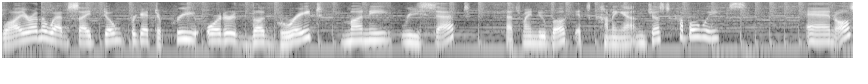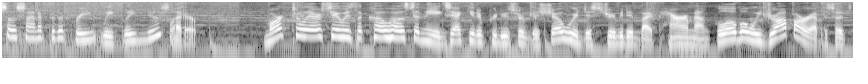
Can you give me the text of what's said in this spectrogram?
While you're on the website, don't forget to pre order The Great Money Reset. That's my new book. It's coming out in just a couple weeks. And also sign up for the free weekly newsletter. Mark Talercio is the co host and the executive producer of the show. We're distributed by Paramount Global. We drop our episodes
